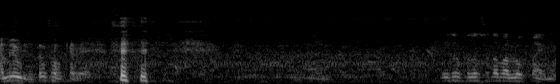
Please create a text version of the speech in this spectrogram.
আমি উঠি তো সব সোদাবা লোক পায় না।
